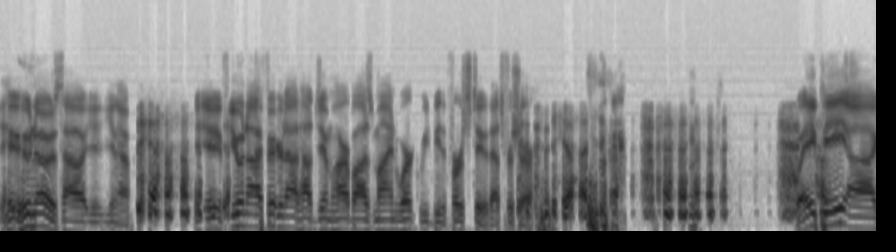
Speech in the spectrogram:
Who knows how you, you know? if you and I figured out how Jim Harbaugh's mind worked, we'd be the first two. That's for sure. yeah. well, AP, uh,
